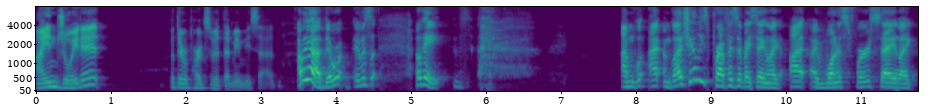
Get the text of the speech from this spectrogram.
I enjoyed it, but there were parts of it that made me sad. Oh yeah, there were. It was okay. I'm gl- I, I'm glad she at least prefaced it by saying like I I want to first say like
